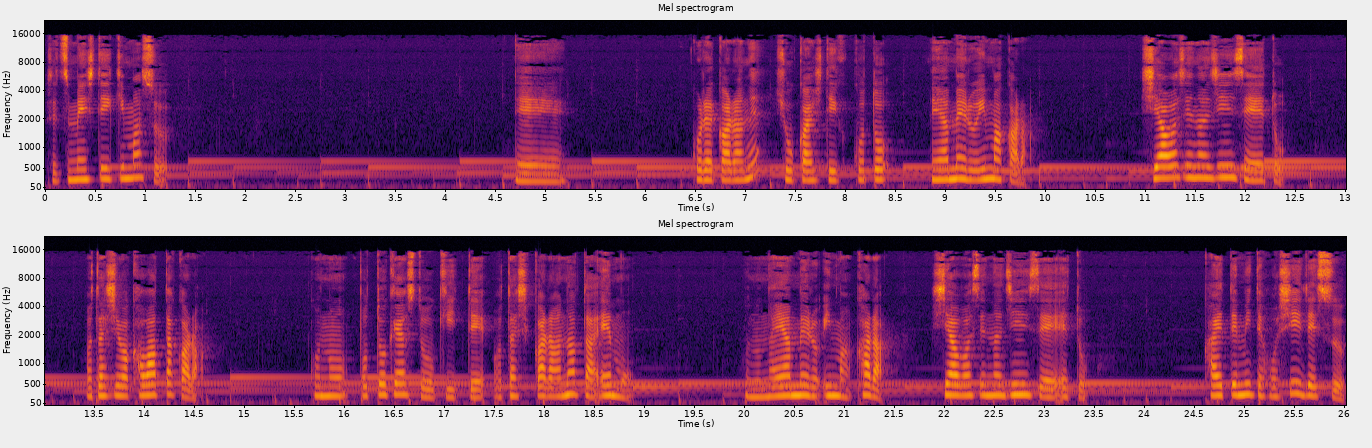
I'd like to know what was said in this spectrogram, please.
説明していきます。でこれからね紹介していくこと悩める今から幸せな人生へと私は変わったからこのポッドキャストを聞いて私からあなたへもこの悩める今から幸せな人生へと変えてみてほしいです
